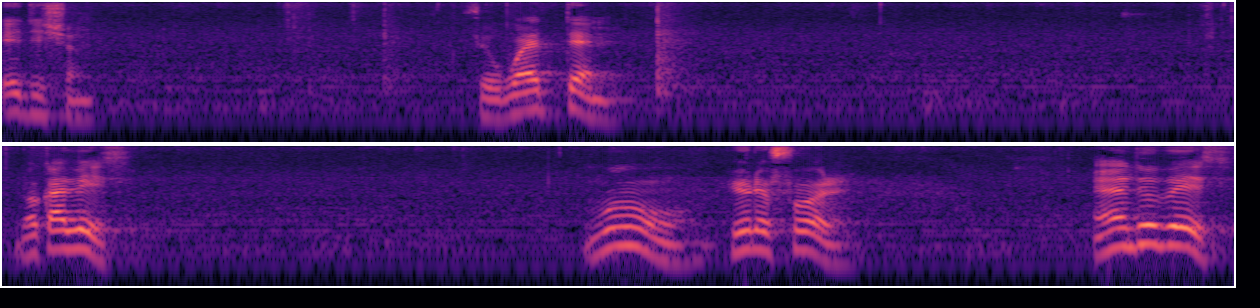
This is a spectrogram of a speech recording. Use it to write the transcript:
edition. The white theme. Look at this. Whoa, beautiful. And this.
